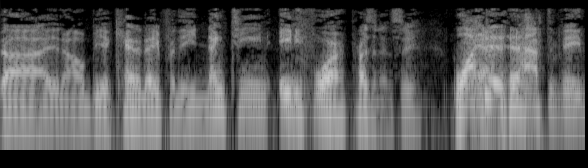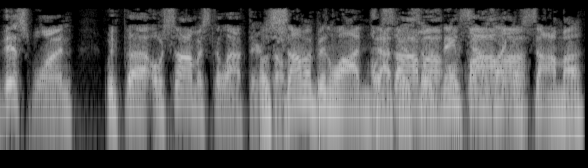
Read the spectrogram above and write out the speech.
uh, you know, be a candidate for the 1984 presidency? Why Yeah. did it have to be this one with uh, Osama still out there? Osama somewhere? bin Laden's out there, so Osama, his name sounds like Osama.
